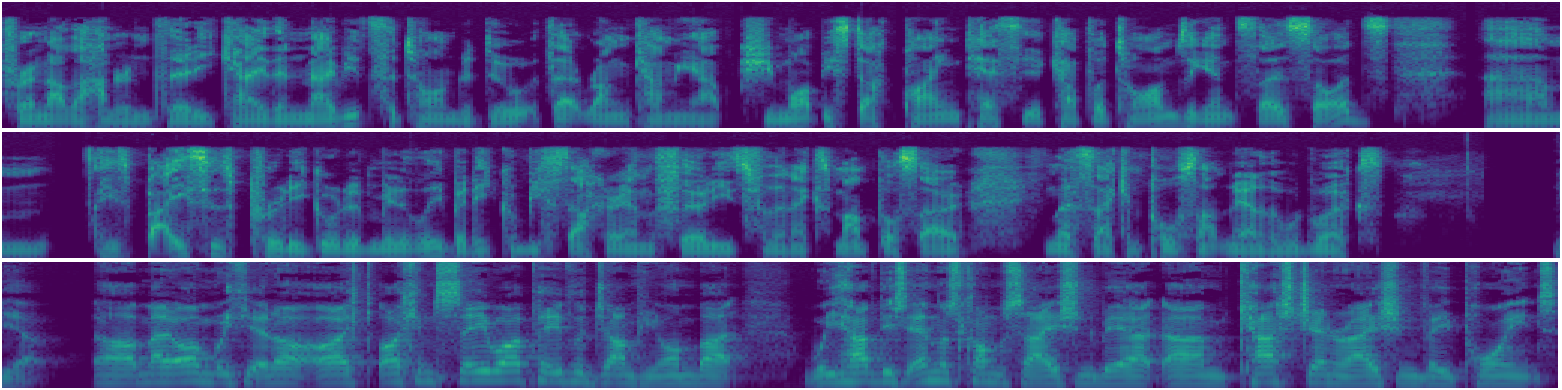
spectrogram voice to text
for another 130k, then maybe it's the time to do it with that run coming up because you might be stuck playing Tesi a couple of times against those sides. Um, his base is pretty good, admittedly, but he could be stuck around the 30s for the next month or so unless they can pull something out of the woodworks. Yeah, uh, mate, I'm with you. I, I can see why people are jumping on, but we have this endless conversation about um, cash generation v points.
